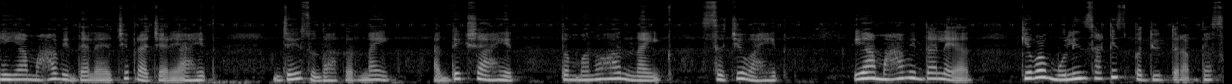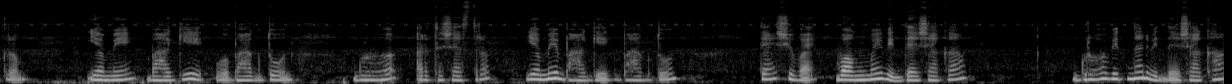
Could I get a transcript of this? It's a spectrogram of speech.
हे या महाविद्यालयाचे प्राचार्य आहेत. जय सुधाकर नाईक अध्यक्ष आहेत तर मनोहर नाईक सचिव आहेत. या महाविद्यालयात केवळ मुलींसाठीच पदव्युत्तर अभ्यासक्रम यम ए भाग एक व भाग दोन गृह अर्थशास्त्र यम ए भाग एक भाग दोन त्याशिवाय वाङ्मय विद्याशाखा गृहविज्ञान विद्याशाखा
